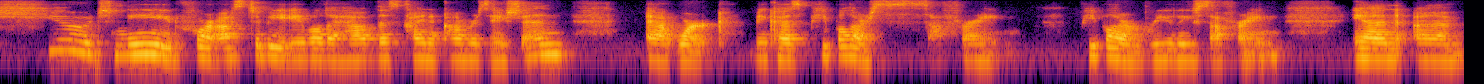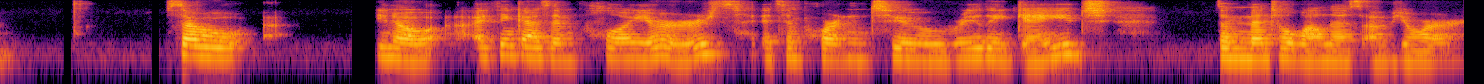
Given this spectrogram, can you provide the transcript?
huge need for us to be able to have this kind of conversation at work because people are suffering. People are really suffering. And um, so, you know, I think as employers, it's important to really gauge the mental wellness of your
